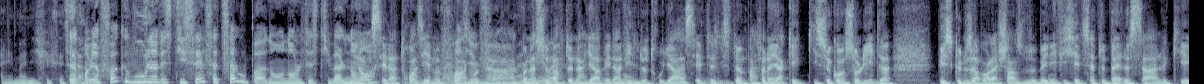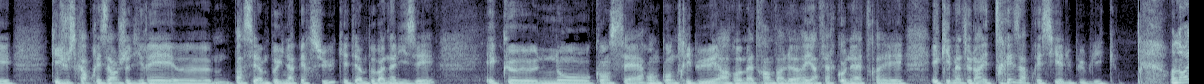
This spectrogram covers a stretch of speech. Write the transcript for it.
elle est magnifique C'est la première fois que vous l'investissez cette salle ou pas dans, dans le festival? Non, non c'est la troisième fois qu'on a, qu'on a ce partenariat avec la ville de Trouillas. C'est un partenariat qui, se consolide puisque nous avons la chance de bénéficier de cette belle salle qui est qui jusqu'à présent, je dirais, euh, passé un peu inaperçu, qui était un peu banalisé, et que nos concerts ont contribué à remettre en valeur et à faire connaître, et, qui maintenant est très apprécié du public. On aura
